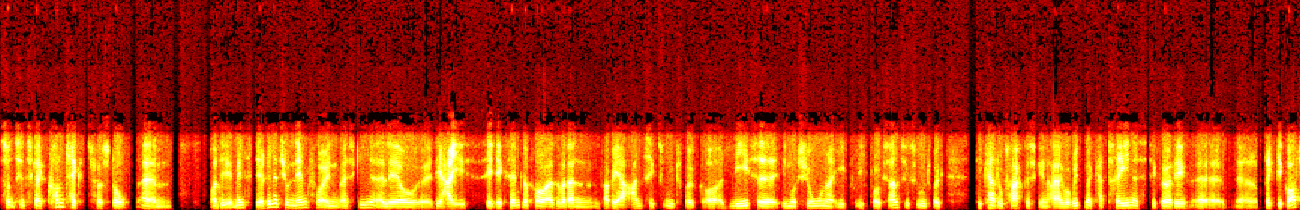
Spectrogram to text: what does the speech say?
sådan set skal kontekst forstå. Øh, og det, mens det er relativt nemt for en maskine at lave, øh, det har I set eksempler på, altså hvordan barberer ansigtsudtryk og at læse emotioner i, i folks ansigtsudtryk, det kan du faktisk, en algoritme kan trænes til at gøre det øh, øh, rigtig godt,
